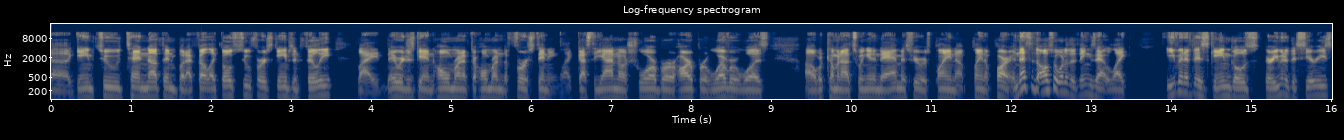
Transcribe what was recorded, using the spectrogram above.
uh, game two, 10 nothing. But I felt like those two first games in Philly, like they were just getting home run after home run in the first inning. Like Castellano, Schwarber, Harper, whoever it was, uh, were coming out swinging, and the atmosphere was playing up, playing a part. And that's also one of the things that like even if this game goes, or even if the series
